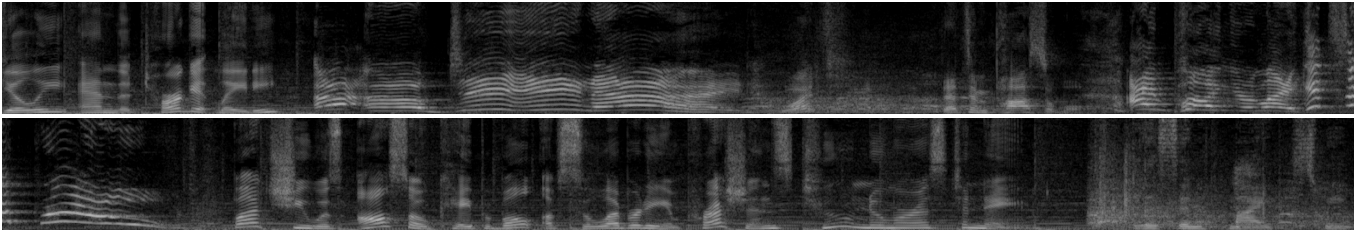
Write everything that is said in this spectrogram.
Gilly, and the Target Lady, Uh-oh, denied! What? That's impossible. I'm pulling your leg. It's approved! but she was also capable of celebrity impressions too numerous to name. Listen, my sweet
